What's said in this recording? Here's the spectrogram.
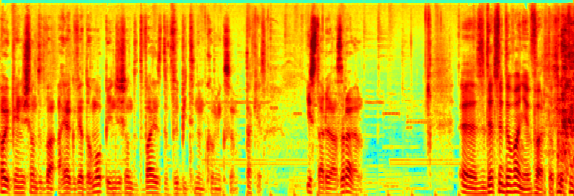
Oj, 52. A jak wiadomo, 52 jest wybitnym komiksem. Tak jest. I stary Azrael. E, zdecydowanie warto kupić.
